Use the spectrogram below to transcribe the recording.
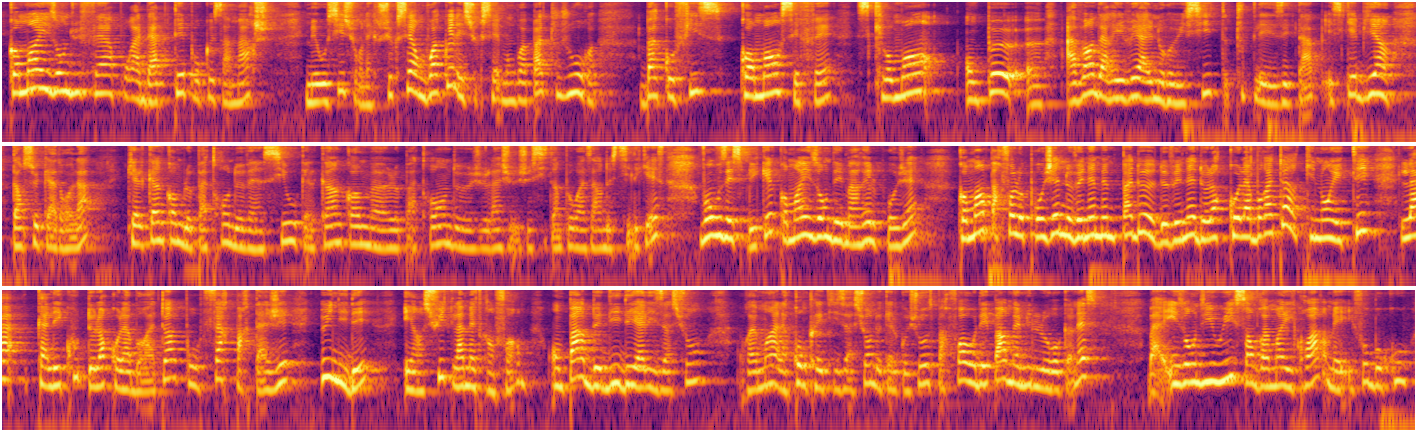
comment ils ont dû faire pour adapter pour que ça marche, mais aussi sur les succès. On voit que les succès, mais on ne voit pas toujours back-office, comment c'est fait, comment on peut, euh, avant d'arriver à une réussite, toutes les étapes. Et ce qui est bien dans ce cadre-là, quelqu'un comme le patron de Vinci ou quelqu'un comme euh, le patron de, je, là je, cite un peu au hasard de Steelcase, vont vous expliquer comment ils ont démarré le projet, comment parfois le projet ne venait même pas d'eux, devenait de leurs collaborateurs qui n'ont été là qu'à l'écoute de leurs collaborateurs pour faire partager une idée et ensuite la mettre en forme. On parle de l'idéalisation, vraiment à la concrétisation de quelque chose. Parfois, au départ, même ils le reconnaissent. Bah, ils ont dit oui sans vraiment y croire, mais il faut beaucoup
